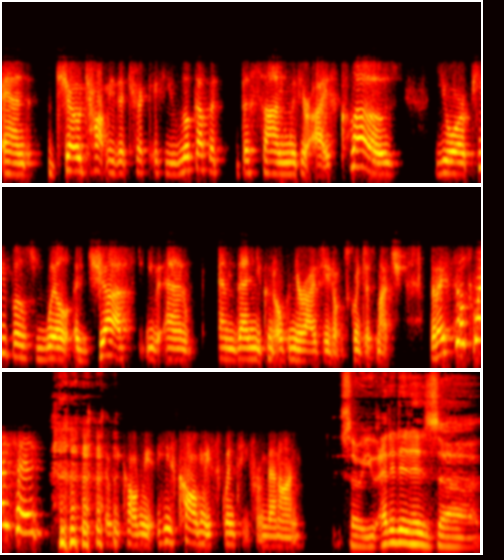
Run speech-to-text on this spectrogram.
And Joe taught me the trick. If you look up at the sun with your eyes closed, your pupils will adjust, even, and and then you can open your eyes. and You don't squint as much. But I still squinted, so he called me. He's called me Squinty from then on. So you edited his uh,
